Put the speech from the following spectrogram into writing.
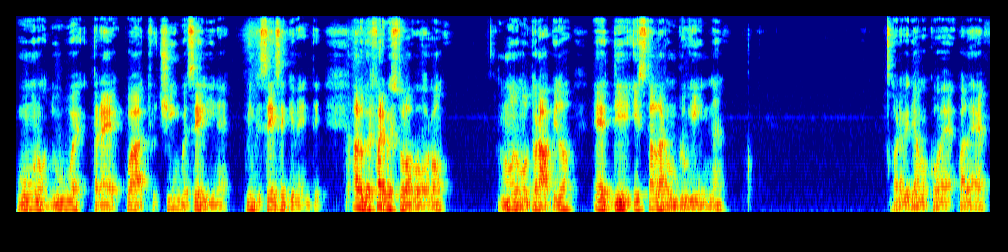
1, 2, 3, 4, 5, 6 linee quindi 6 segmenti. Allora, per fare questo lavoro, in modo molto rapido, è di installare un plugin. Ora vediamo qual è.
